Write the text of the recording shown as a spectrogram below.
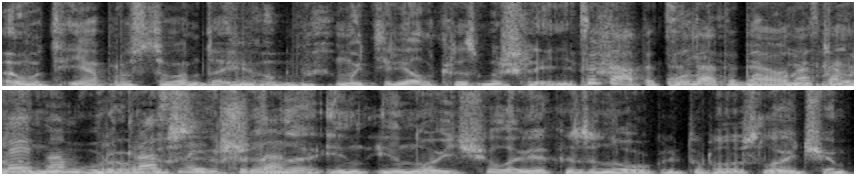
Вот я просто вам даю материал к размышлению. Цитаты, цитаты, да. по Он оставляет нам уровню прекрасные совершенно цитаты. ин- иной человек из иного культурного слоя, чем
